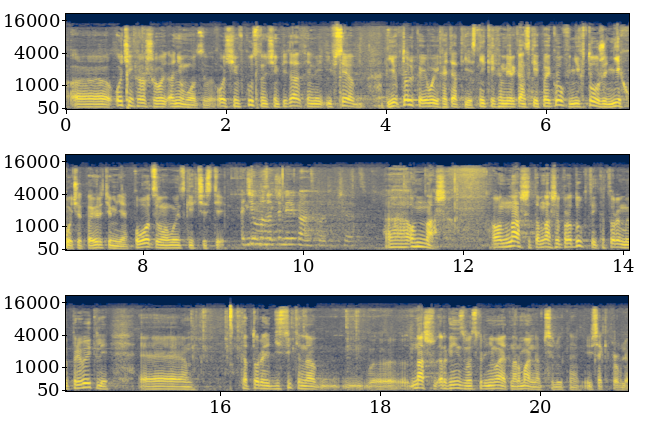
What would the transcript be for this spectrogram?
э, очень хорошие о нем отзывы. Очень вкусный, очень питательный, и все и только его и хотят есть. Никаких американских пайков никто уже не хочет, поверьте мне, по отзывам воинских частей. А чем он от американского отличается? А, Он наш. Он наш, и там наши продукты, к которым мы привыкли, э, которые действительно э, наш организм воспринимает нормально абсолютно и всяких проблем.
